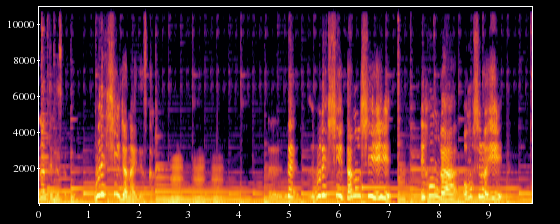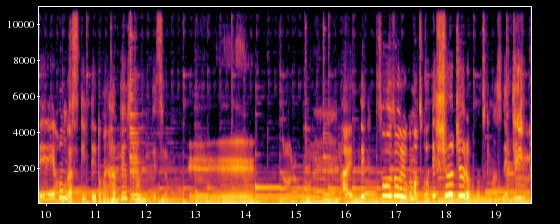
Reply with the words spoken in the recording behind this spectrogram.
ーなんていうんですか嬉しいじゃないですか。うんうで嬉しい楽しい絵本が面白い絵本が好きっていうところに発展するんですよ。はい、で想像力もつくで集中力もつきますね。じーっ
